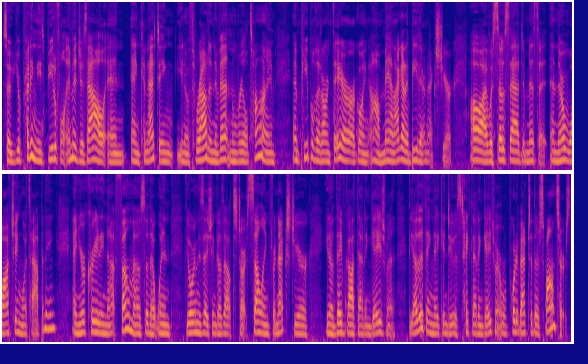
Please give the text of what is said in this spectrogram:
so you're putting these beautiful images out and and connecting you know throughout an event in real time. And people that aren't there are going oh man I got to be there next year. Oh I was so sad to miss it. And they're watching what's happening. And you're creating that FOMO so that when the organization goes out to start selling for next year you know, they've got that engagement. The other thing they can do is take that engagement and report it back to their sponsors.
